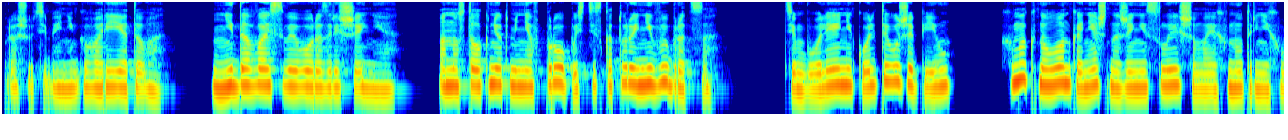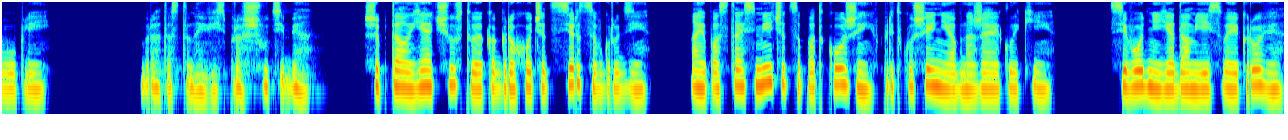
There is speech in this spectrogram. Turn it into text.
Прошу тебя, не говори этого. Не давай своего разрешения. Оно столкнет меня в пропасть, из которой не выбраться. Тем более, Николь, ты уже пил. Хмыкнул он, конечно же, не слыша моих внутренних воплей. «Брат, остановись, прошу тебя», — шептал я, чувствуя, как грохочет сердце в груди, а ипостась мечется под кожей, в предвкушении обнажая клыки. «Сегодня я дам ей своей крови,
